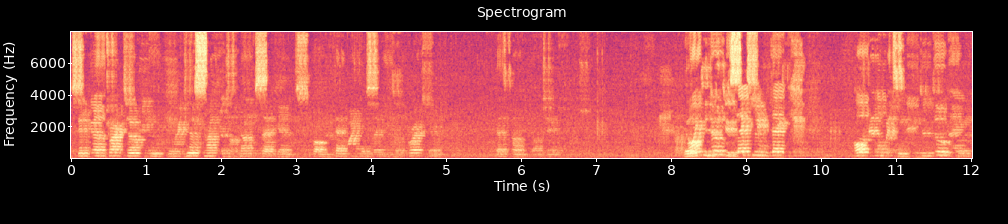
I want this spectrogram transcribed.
So you're going to in, in reduce hundreds of nanoseconds from 10 microseconds of operation. That's not to change much. The way to do it is actually take all the elements you need to do and,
